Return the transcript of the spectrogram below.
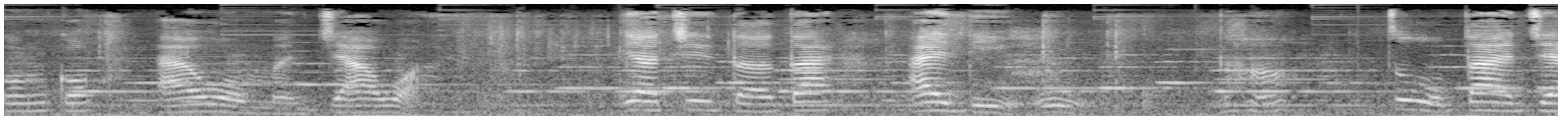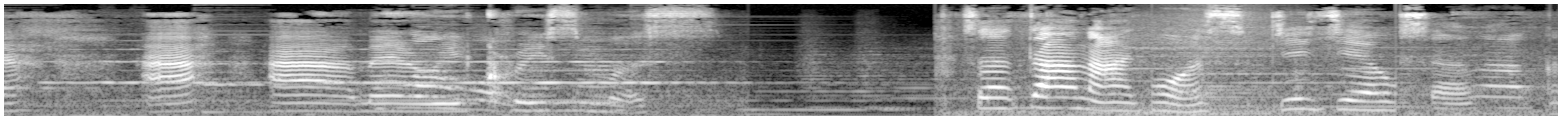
公公来我们家玩，要记得带爱礼物，然后祝大家啊啊 Merry Christmas！圣诞老公姐姐，圣诞老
